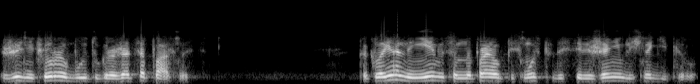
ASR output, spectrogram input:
жизни фюрера будет угрожать опасность. Как лояльный немец он направил письмо с предостережением лично Гитлеру.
